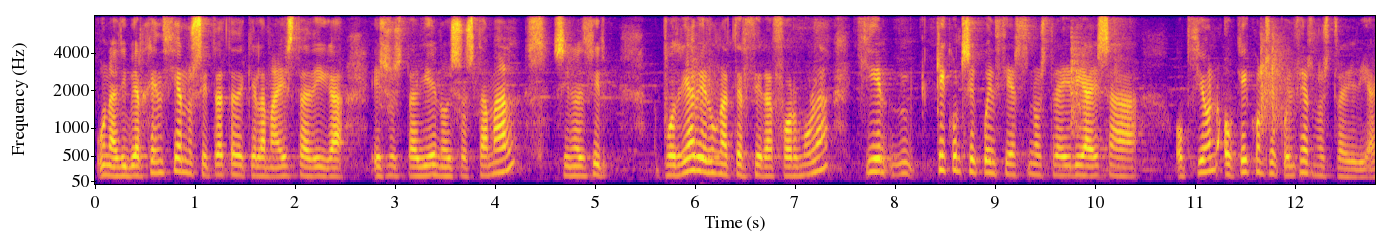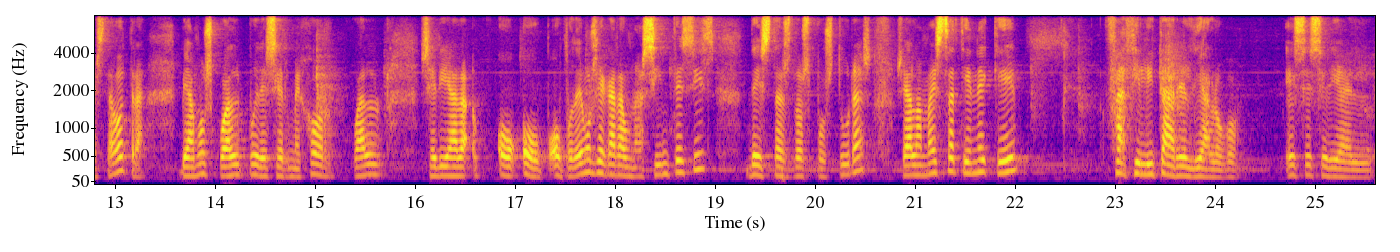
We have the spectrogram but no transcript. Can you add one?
una divergencia no se trata de que la maestra diga eso está bien o eso está mal, sino decir, ¿podría haber una tercera fórmula? ¿Qué consecuencias nos traería esa opción o qué consecuencias nos traería esta otra? Veamos cuál puede ser mejor, cuál sería la, o, o, podemos llegar a una síntesis de estas dos posturas. O sea, la maestra tiene que facilitar el diálogo. Ese sería el,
